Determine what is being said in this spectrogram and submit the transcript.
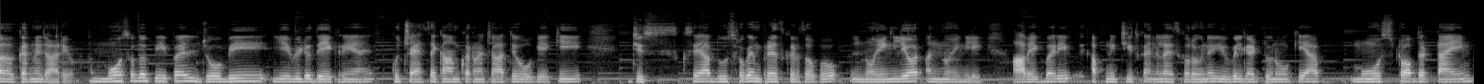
करने जा रहे हो? मोस्ट ऑफ़ द पीपल जो भी ये वीडियो देख रहे हैं, कुछ ऐसे काम करना चाहते होगे कि जिससे आप दूसरों को इम्प्रेस कर सको नोइंगली और अनोइंगली आप एक बार अपनी चीज़ को एनालाइज करोगे ना you will get to know कि आप मोस्ट ऑफ़ द टाइम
